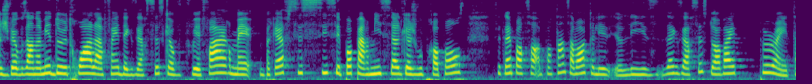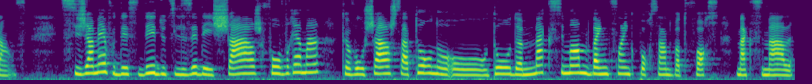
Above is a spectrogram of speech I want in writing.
je vais vous en nommer deux, trois à la fin d'exercices que vous pouvez faire, mais bref, si, si ce n'est pas parmi celles que je vous propose, c'est important, important de savoir que les, les exercices doivent être peu intenses. Si jamais vous décidez d'utiliser des charges, il faut vraiment que vos charges, ça tourne autour de maximum 25% de votre force maximale.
